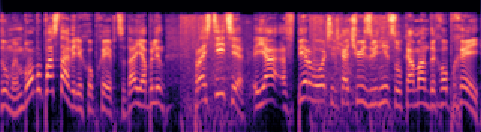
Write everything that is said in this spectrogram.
Думаем. Бомбу поставили хопхейвцы, да? Я, блин, простите, я в первую очередь хочу извиниться у команды хопхей.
